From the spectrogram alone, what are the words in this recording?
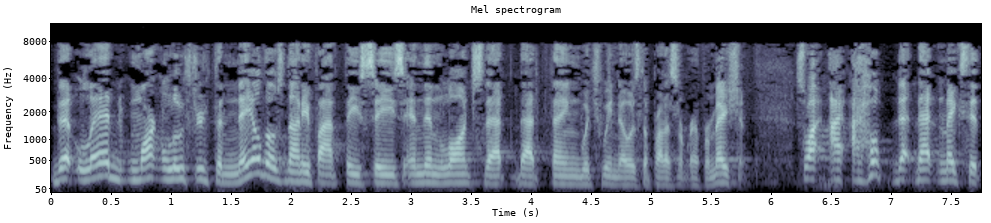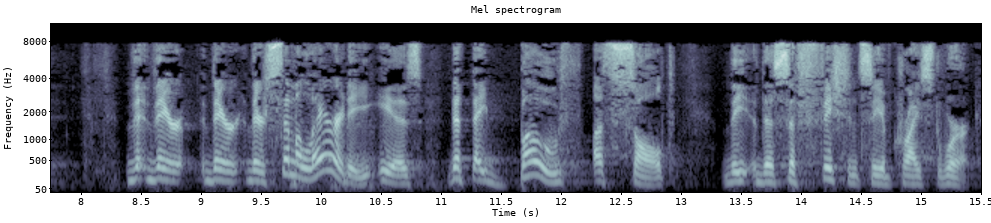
that led Martin Luther to nail those 95 theses and then launch that, that thing which we know as the Protestant Reformation. So I, I hope that that makes it, their, their, their similarity is that they both assault the, the sufficiency of Christ's work.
